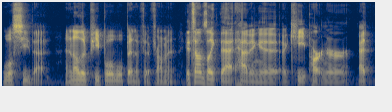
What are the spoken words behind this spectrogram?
will see that and other people will benefit from it. It sounds like that having a, a key partner at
